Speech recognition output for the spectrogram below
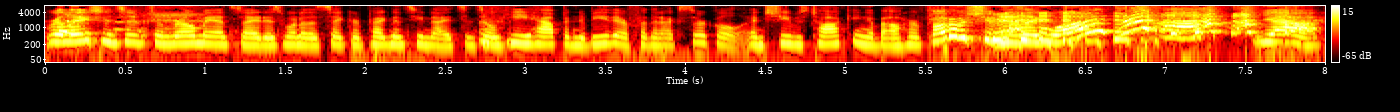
relationships and romance night is one of the sacred pregnancy nights, and so he happened to be there for the next circle, and she was talking about her photo shoot. He's like, "What?" yeah,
